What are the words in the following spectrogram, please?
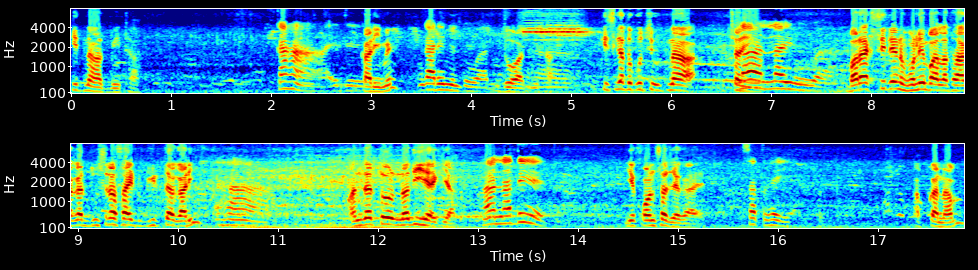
कितना आदमी था? कहाँ गाड़ी में? गाड़ी में दो आदमी। दो आदमी था। हाँ। किसी का तो कुछ उतना अच्छा नहीं हुआ। बड़ा एक्सीडेंट होने वाला था अगर दूसरा साइड गिरता गाड़ी? हाँ। अंदर तो नदी है क्या? हाँ नदी है। ये कौन सा जगह है? सत भैया आपका नाम?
